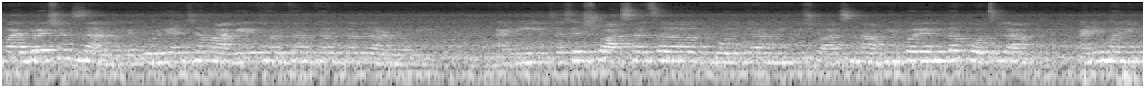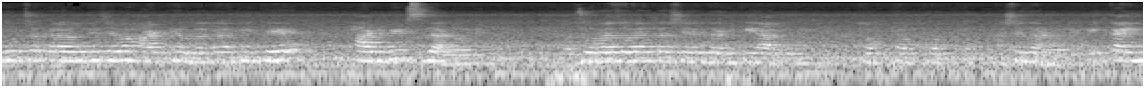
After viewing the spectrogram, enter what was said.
व्हायब्रेशन जाणवले गुडघ्यांच्या मागे थरथर थरथर जाणवली आणि जसे श्वासाचं बोलतो आम्ही की श्वास नाभीपर्यंत पोचला आणि मणिपूर चक्रावरती जेव्हा हात ठेवला तेव्हा तिथे हार्टबीट्स जाणवले. जोराजोरात असे दणके आतून ठप ठप ठप ठप असे जाणवले. एक काही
